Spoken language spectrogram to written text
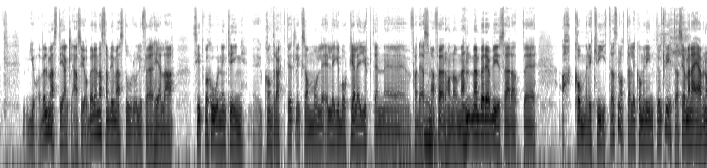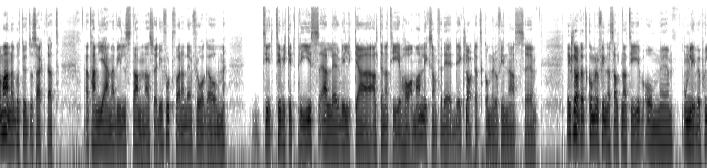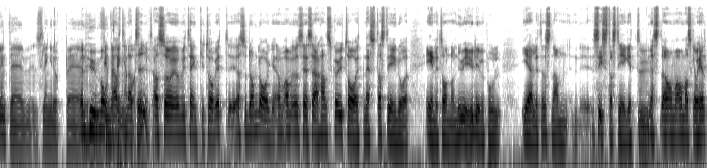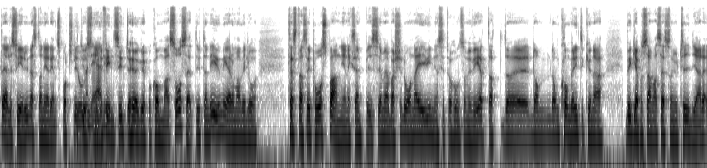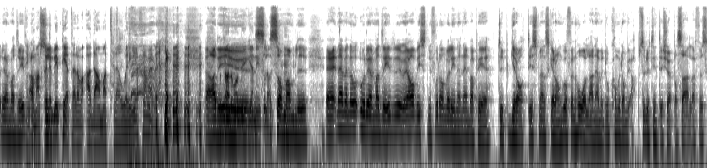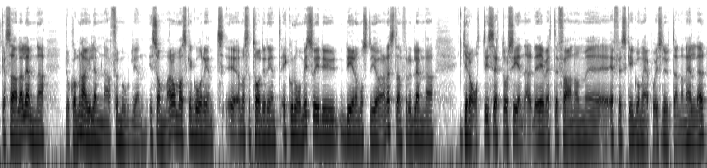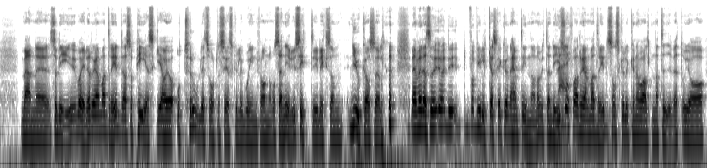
jag är väl mest egentligen, alltså jag börjar nästan bli mest orolig för hela situationen kring kontraktet liksom och lägger bort hela Egypten eh, mm. för honom. Men, men börjar bli så här att eh, ah, Kommer det kritas något eller kommer det inte att kritas? Jag menar även om han har gått ut och sagt att Att han gärna vill stanna så är det ju fortfarande en fråga om till, till vilket pris eller vilka alternativ har man liksom? För det, det är klart att det kommer att finnas eh, det är klart att det kommer att finnas alternativ om, eh, om Liverpool inte slänger upp eh, Men hur många alternativ? Liksom. Alltså om vi tänker, tar vi ett, alltså de lagen, om, om vi säger så här, han ska ju ta ett nästa steg då enligt honom. Nu är ju Liverpool i ärlighetens namn eh, sista steget mm. nästa, om, om, man ska vara helt ärlig så är det ju nästan det rent sportsligt jo, just nu. Det, det finns ju inte högre upp att komma så sett utan det är ju mer om man vill då testa sig på Spanien exempelvis. Jag menar Barcelona är ju inne i en situation som vi vet att de, de, de kommer inte kunna bygga på samma sätt som gjort tidigare. Real Madrid Tänk om man skulle bli petad av Adama Traoré framöver. ja det är ju som man blir. Eh, nej men och Real Madrid, ja visst nu får de väl in en Mbappé typ gratis. Men ska de gå för en håla, nej men då kommer de ju absolut inte köpa Salah. För ska Salah lämna då kommer han ju lämna förmodligen i sommar om man ska gå rent, eh, om man ska ta det rent ekonomiskt så är det ju det de måste göra nästan för att lämna gratis ett år senare. Det vet inte fan om eh, FSG går med på i slutändan heller. Men eh, så det är ju, vad är det, Real Madrid? Alltså PSG har jag otroligt svårt att se skulle gå in för honom och sen är det ju City liksom Newcastle. Nej men alltså det, vilka ska kunna hämta in honom? Utan det är Nej. i så fall Real Madrid som skulle kunna vara alternativet och jag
